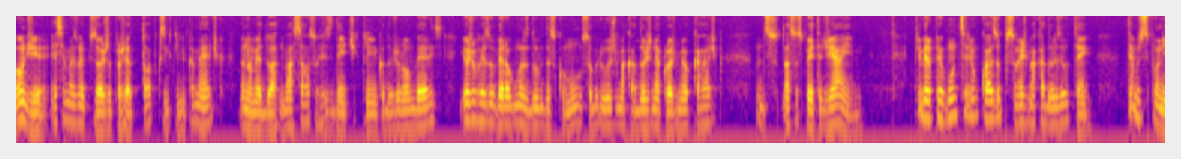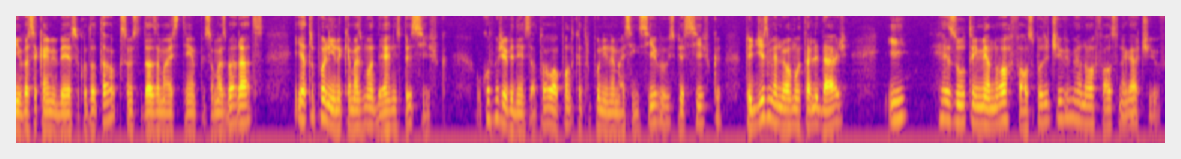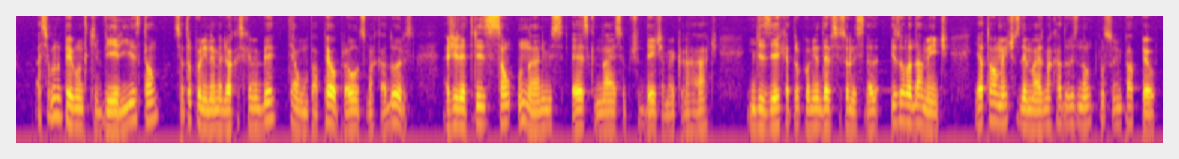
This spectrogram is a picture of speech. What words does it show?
Bom dia, esse é mais um episódio do projeto Tópicos em Clínica Médica. Meu nome é Eduardo Massal, sou residente clínico do João Berens e hoje eu vou resolver algumas dúvidas comuns sobre o uso de marcadores de necrose miocárdica na suspeita de AM. A primeira pergunta seriam quais opções de marcadores eu tenho. Temos disponível a CKMB e a Socototal, que são estudadas há mais tempo e são mais baratas, e a troponina, que é mais moderna e específica. O corpo de evidência atual aponta que a troponina é mais sensível, específica, prediz melhor mortalidade e resulta em menor falso positivo e menor falso negativo. A segunda pergunta que veria, então, se a troponina é melhor que a CKMB, tem algum papel para outros marcadores? As diretrizes são unânimes, ESC, NICE, UpToDate, American Heart, em dizer que a troponina deve ser solicitada isoladamente, e atualmente os demais marcadores não possuem papel.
